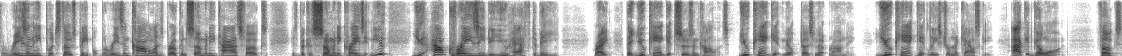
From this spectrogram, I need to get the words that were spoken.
The reason he puts those people, the reason Kamala has broken so many ties, folks, is because so many crazy. You, you, how crazy do you have to be, right, that you can't get Susan Collins, you can't get Milquetoast Mitt Romney, you can't get Lisa Murkowski. I could go on, folks.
